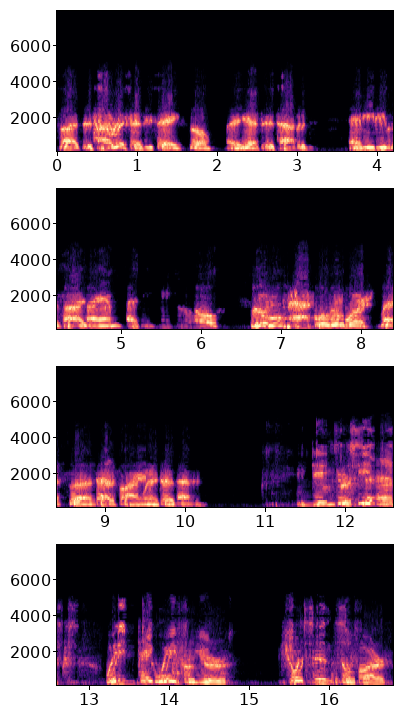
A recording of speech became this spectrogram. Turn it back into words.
so I, it's high risk, as you say. So uh, yeah, it's, happened. And me being the size I am, I think makes it a little, a little more impactful, a little more less uh, satisfying when it does happen. And James Garcia asks, what did you take away from your short stint so far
